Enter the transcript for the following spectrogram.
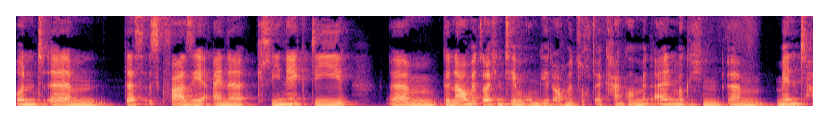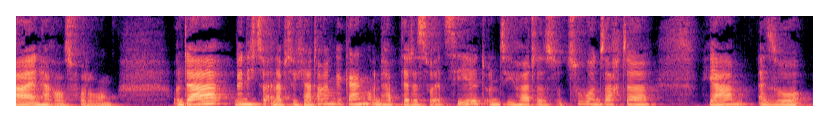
Und ähm, das ist quasi eine Klinik, die ähm, genau mit solchen Themen umgeht, auch mit Suchterkrankungen, mit allen möglichen ähm, mentalen Herausforderungen. Und da bin ich zu einer Psychiaterin gegangen und habe der das so erzählt und sie hörte es so zu und sagte, ja, also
